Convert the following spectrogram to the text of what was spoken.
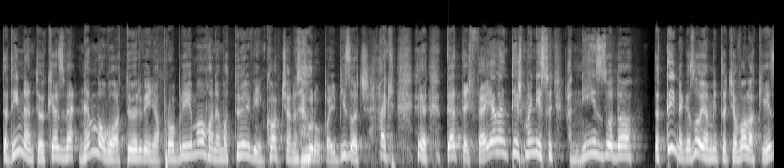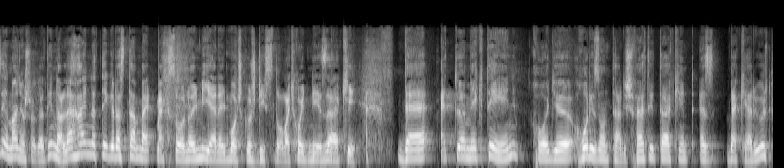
Tehát innentől kezdve nem maga a törvény a probléma, hanem a törvény kapcsán az Európai Bizottság tett egy feljelentést, majd néz, hogy hát nézz oda, tehát tényleg ez olyan, mint hogyha valaki ezért nagyon sokat inna, lehányna téged, aztán meg, megszólna, hogy milyen egy mocskos disznó, vagy hogy nézel ki. De ettől még tény, hogy horizontális feltételként ez bekerült.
